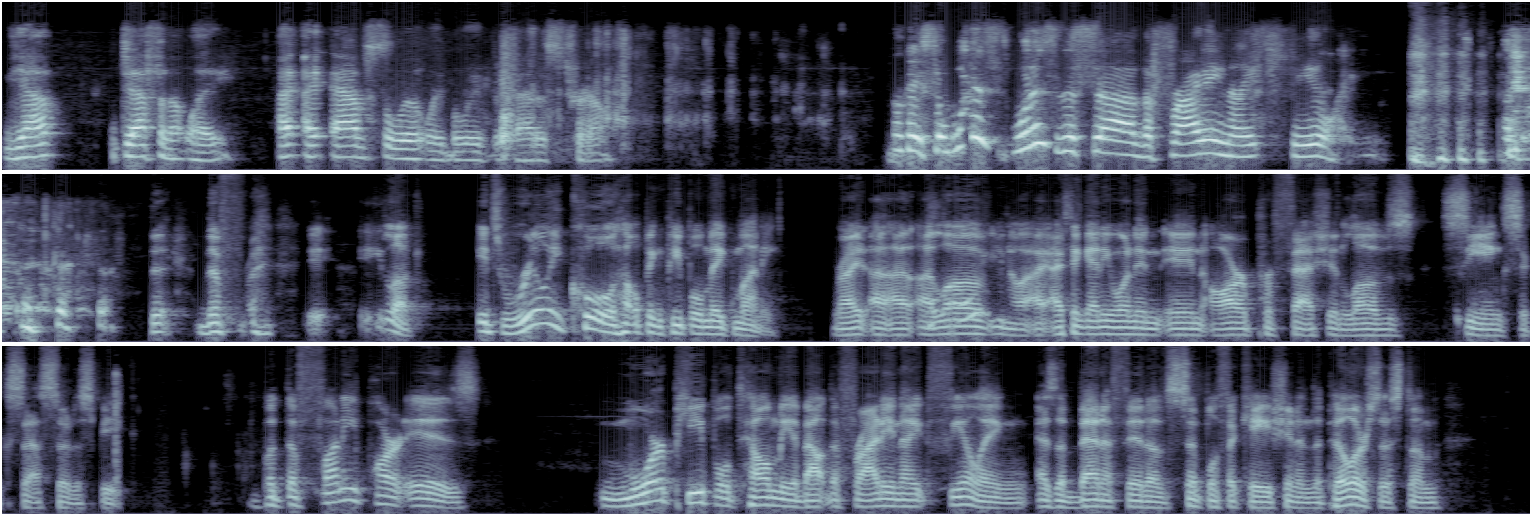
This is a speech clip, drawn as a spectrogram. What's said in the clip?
Yeah, definitely. I, I absolutely believe that that is true. Okay, so what is what is this uh, the Friday night feeling? the the look, it's really cool helping people make money right? I, I mm-hmm. love you know I, I, think anyone in in our profession loves seeing success so to speak. But the funny part is more people tell me about the friday night feeling as a benefit of simplification in the pillar system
